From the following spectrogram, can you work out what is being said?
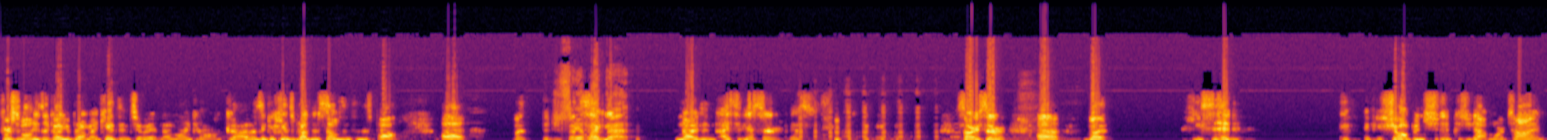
first of all, he's like, "Oh, you brought my kids into it," and I'm like, "Oh God!" I was like, "Your kids brought themselves into this, pal." Uh, Did you say But it like second- that? no, I didn't. I said, "Yes, sir. Yes." Sorry, sir. Uh, but he said, "If if you show up in shape because you got more time."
